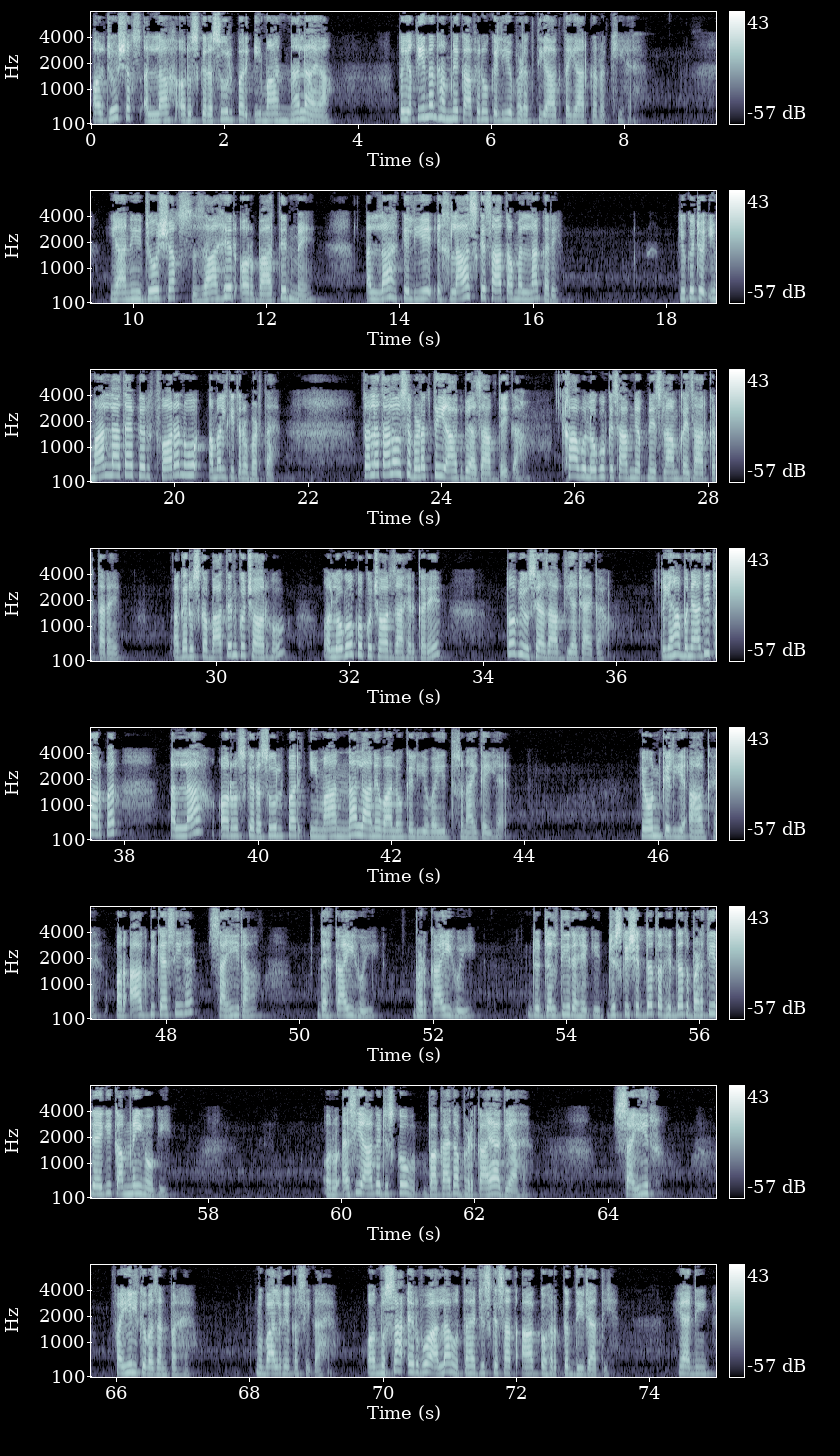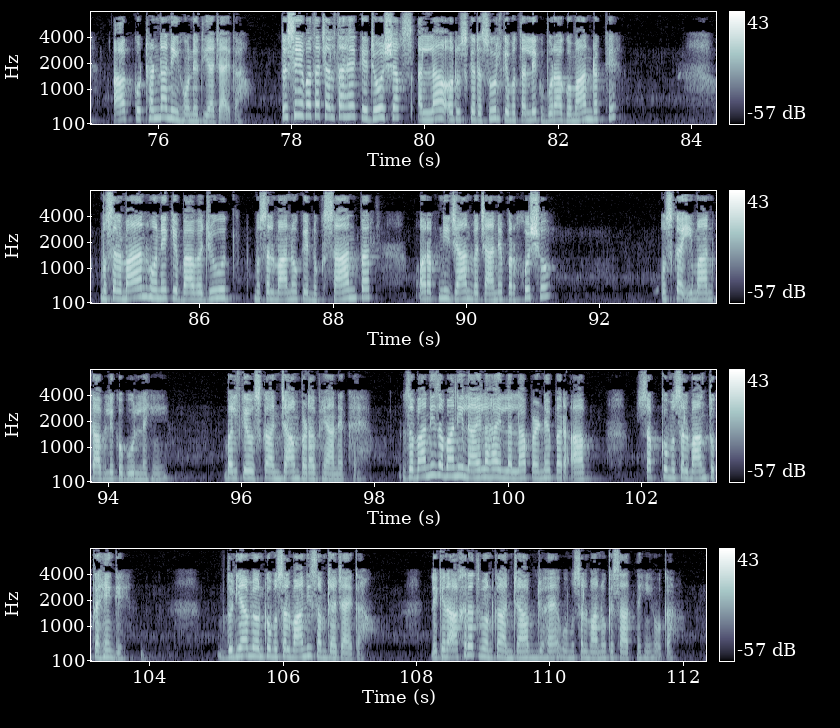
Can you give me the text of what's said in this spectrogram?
اور جو شخص اللہ اور اس کے رسول پر ایمان نہ لایا تو یقیناً ہم نے کافروں کے لیے بھڑکتی آگ تیار کر رکھی ہے۔ یعنی جو شخص ظاہر اور باطن میں اللہ کے لیے اخلاص کے ساتھ عمل نہ کرے، کیونکہ جو ایمان لاتا ہے پھر فوراً وہ عمل کی طرف بڑھتا ہے۔ تو اللہ تعالیٰ اسے بھڑکتی آگ میں عذاب دے گا۔ خواہ وہ لوگوں کے سامنے اپنے اسلام کا اظہار کرتا رہے۔ اگر اس کا باطن کچھ اور ہو اور لوگوں کو کچھ اور ظاہر کرے، تو بھی اسے عذاب دیا جائے گا۔ تو یہاں بنیادی طور پر اللہ اور اس کے رسول پر ایمان نہ لانے والوں کے لیے وعید سنائی گئی ہے کہ ان کے لیے آگ ہے اور آگ بھی کیسی ہے؟ سہیرا دہکائی ہوئی بڑکائی ہوئی، جو جلتی رہے گی، جس کی شدت اور حدت بڑھتی رہے گی، کم نہیں ہوگی۔ اور وہ ایسی آگ ہے جس کو باقاعدہ بھڑکایا گیا ہے۔ سعیر فعیل کے وزن پر ہے۔ مبالغے کا سیگا ہے۔ اور مساعر وہ آلہ ہوتا ہے جس کے ساتھ آگ کو حرکت دی جاتی ہے۔ یعنی آگ کو ٹھنڈا نہیں ہونے دیا جائے گا۔ تو اس سے یہ پتا چلتا ہے کہ جو شخص اللہ اور اس کے رسول کے متعلق برا گمان رکھے، مسلمان ہونے کے باوجود مسلمانوں کے نقصان پر اور اپنی جان بچانے پر خوش ہو، اس کا ایمان قابل قبول نہیں، بلکہ اس کا انجام بڑا بھیانک ہے۔ زبانی زبانی لا الہ الا اللہ پڑھنے پر آپ سب کو مسلمان تو کہیں گے۔ دنیا میں ان کو مسلمان ہی سمجھا جائے گا۔ لیکن آخرت میں ان کا انجام جو ہے وہ مسلمانوں کے ساتھ نہیں ہوگا۔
